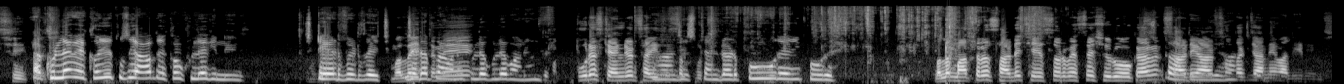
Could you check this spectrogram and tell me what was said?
ठीक ਇਹ ਖੁੱਲੇ ਵੇਖੋ ਜੀ ਤੁਸੀਂ ਆਪ ਦੇਖੋ ਖੁੱਲੇ ਕਿੰਨੇ ਨੇ ਸਟੇਟ ਫਿਟ ਦੇ ਵਿੱਚ ਮਤਲਬ ਜਿਹੜੇ ਇਤਨੇ- ਭਰਾਵਾਂ ਨੇ ਖੁੱਲੇ ਖੁੱਲੇ ਪਾਣੇ ਹੁੰਦੇ पूरे स्टैंडर्ड साइज है ਹਾਂਜੀ सब कुछ ਸਟੈਂਡਰਡ ਪੂਰੇ ਜੀ ਪੂਰੇ मतलब मात्र साढ़े छह सौ रुपए से शुरू होकर Starting साढ़े आठ है, सौ हाँ तक जी। जाने वाली रेंज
